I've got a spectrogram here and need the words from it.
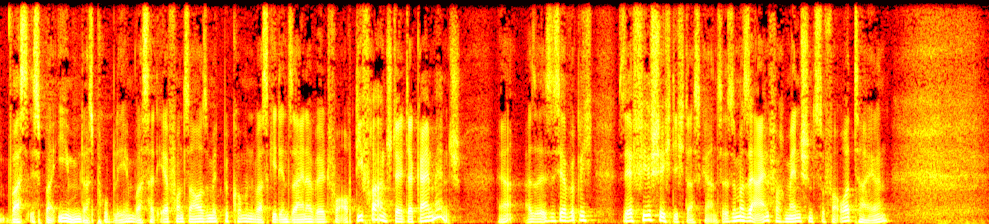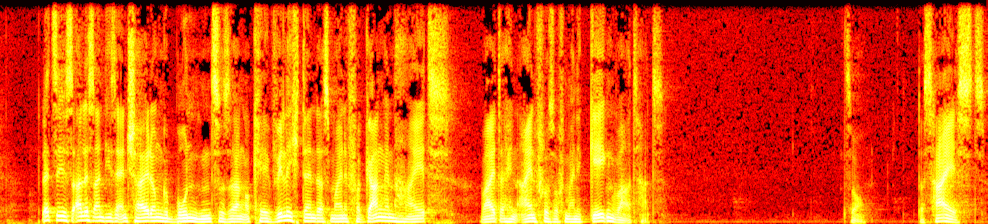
Was ist bei ihm das Problem? Was hat er von zu Hause mitbekommen? Was geht in seiner Welt vor? Auch die Fragen stellt ja kein Mensch. Ja, also es ist ja wirklich sehr vielschichtig, das Ganze. Es ist immer sehr einfach, Menschen zu verurteilen. Letztlich ist alles an diese Entscheidung gebunden, zu sagen, okay, will ich denn, dass meine Vergangenheit weiterhin Einfluss auf meine Gegenwart hat? So. Das heißt,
